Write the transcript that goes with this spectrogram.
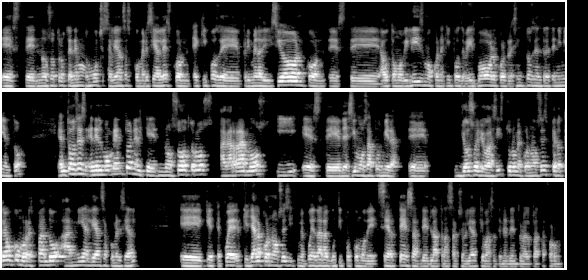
este, nosotros tenemos muchas alianzas comerciales con equipos de primera división, con este, automovilismo, con equipos de béisbol, con recintos de entretenimiento, Entonces, en el momento en el que nosotros agarramos y este, decimos, ah, pues mira, eh, yo soy Oasis, tú no me conoces, pero tengo como respaldo a mi alianza comercial, eh, que, te puede, que ya la conoces y me puede dar algún tipo como de certeza de la transaccionalidad que vas a tener dentro de la plataforma.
